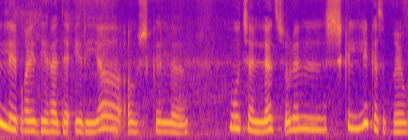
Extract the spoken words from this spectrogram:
اللي بغى يديرها دائرية أو شكل مثلث ولا الشكل اللي كتبغيو.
